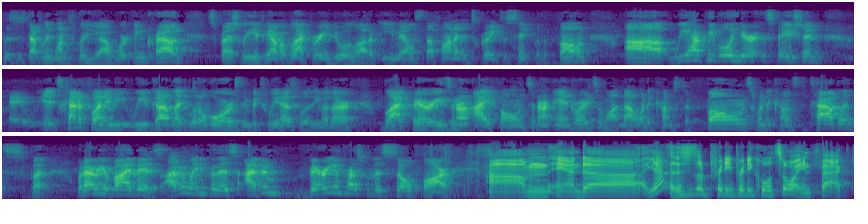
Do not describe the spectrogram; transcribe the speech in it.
this is definitely one for the uh, working crowd, especially if you have a BlackBerry and do a lot of email and stuff on it. It's great to sync with the phone. Uh, we have people here at the station. It's kind of funny. We, we've got like little wars in between us with, with our Blackberries and our iPhones and our Androids and whatnot when it comes to phones, when it comes to tablets. But whatever your vibe is, I've been waiting for this. I've been very impressed with this so far. Um, and uh, yeah, this is a pretty, pretty cool toy. In fact,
